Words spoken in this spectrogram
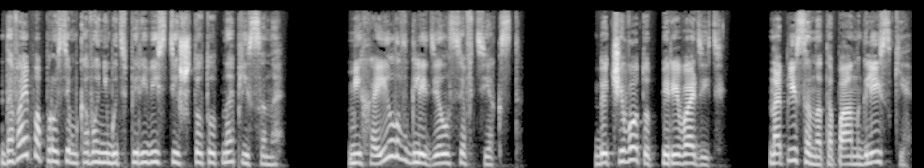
«Давай попросим кого-нибудь перевести, что тут написано». Михаил вгляделся в текст. «Да чего тут переводить? Написано-то по-английски.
